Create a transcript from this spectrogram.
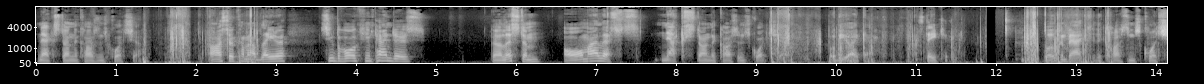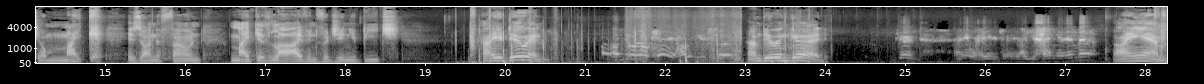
next on the Carson's Court Show. Also coming up later, Super Bowl contenders. Gonna list them, all my lists, next on the Carson's Court Show. We'll be right back. Stay tuned. Welcome back to the Carson's Court Show. Mike is on the phone. Mike is live in Virginia Beach. How you doing? I'm doing okay. How are you, sir? I'm doing good. Good. Anyway, are you hanging in there? I am.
